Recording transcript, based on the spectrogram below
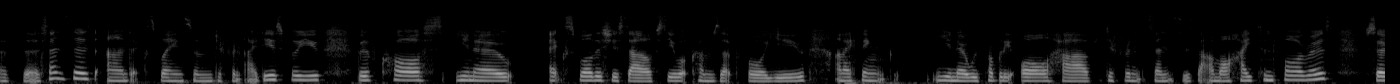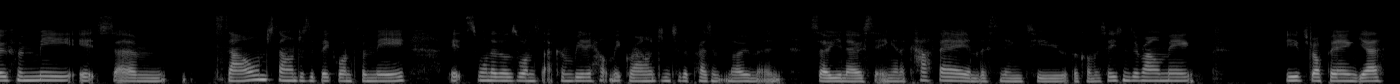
of the senses and explain some different ideas for you. But of course, you know, explore this yourself, see what comes up for you. And I think you know, we probably all have different senses that are more heightened for us. So for me, it's um, sound. Sound is a big one for me it's one of those ones that can really help me ground into the present moment. So, you know, sitting in a cafe and listening to the conversations around me, eavesdropping, yes,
